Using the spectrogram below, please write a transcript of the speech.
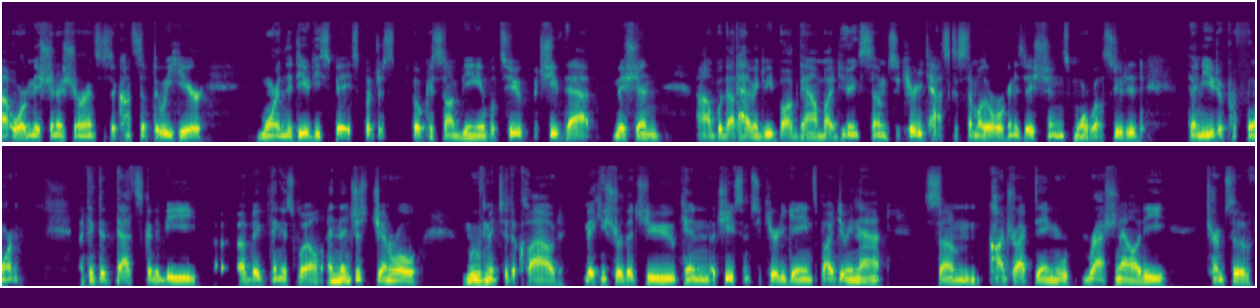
uh, or mission assurance is a concept that we hear more in the DoD space, but just focus on being able to achieve that mission uh, without having to be bogged down by doing some security tasks that some other organizations more well suited than you to perform. I think that that's going to be a big thing as well. And then just general movement to the cloud, making sure that you can achieve some security gains by doing that, some contracting rationality in terms of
